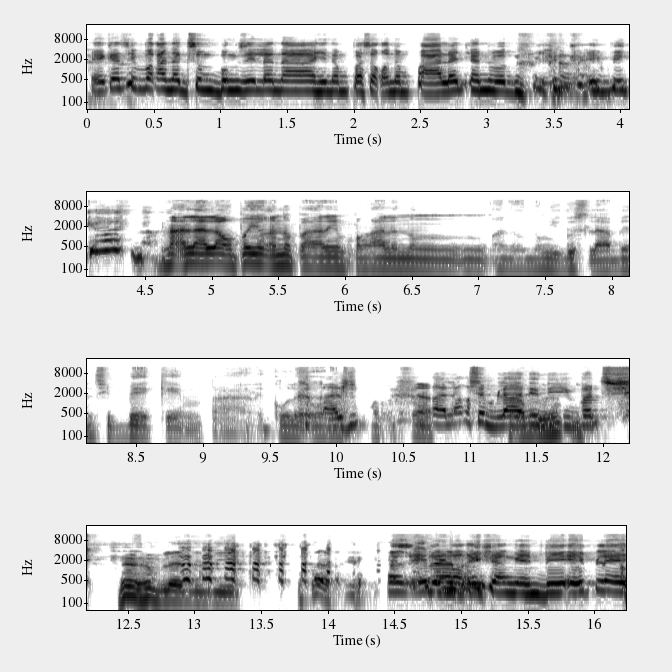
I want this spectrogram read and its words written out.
Eh kasi baka nagsumbong sila na hinampas ako ng palad yan, wag mo yung kaibigan. Naalala ko pa yung ano pare, yung pangalan nung ano nung Yugoslavian si Beckham, pare. Kulay orange. Akala ko si Sabi- Divac. Bloody deep. Ang ina, siyang NBA player.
